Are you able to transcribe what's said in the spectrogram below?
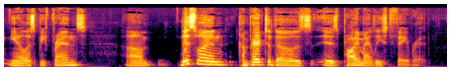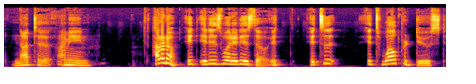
You know, Let's Be Friends. Um, this one, compared to those, is probably my least favorite. Not to, I mean, I don't know. It it is what it is though. It it's a it's well produced,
